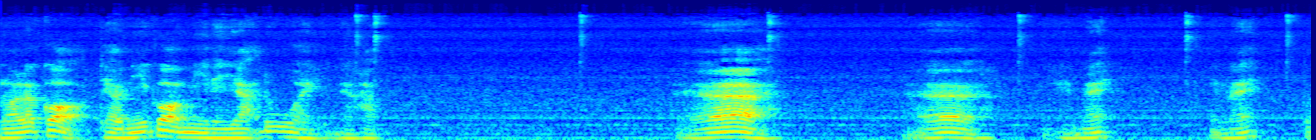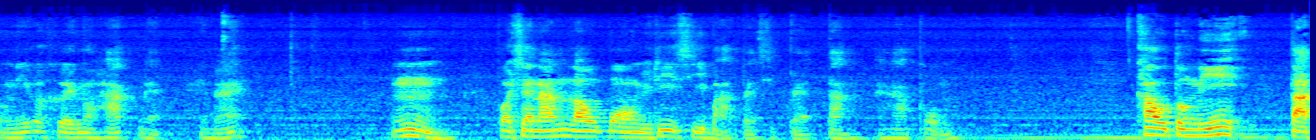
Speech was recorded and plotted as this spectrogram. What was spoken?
เนาะแล้วก็แถวนี้ก็มีระยะด้วยนะครับเออ เออ เห็นไหม เห็นไหม ตรงนี้ก็เคยมาพักเนี่ย เห็นไหม อืม เพราะฉะนั้นเรามองอยู่ที่ 4 บาท 88 ตังค์นะครับผม เข้าตรงนี้ตัด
